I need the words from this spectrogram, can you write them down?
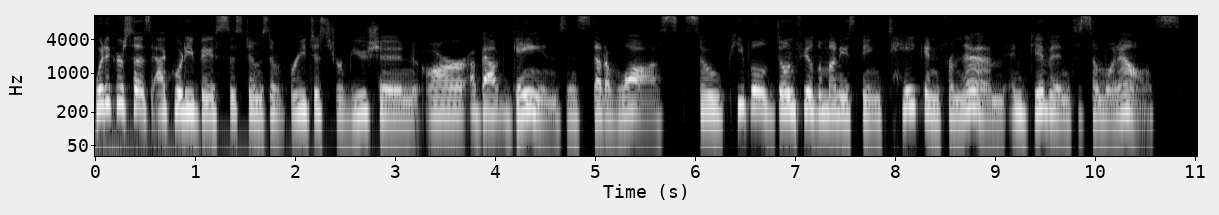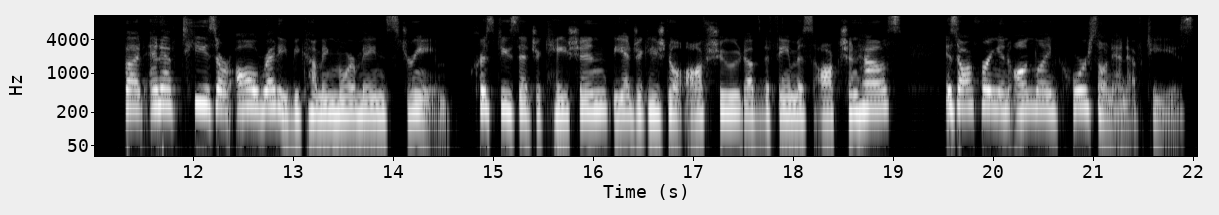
Whitaker says equity based systems of redistribution are about gains instead of loss, so people don't feel the money is being taken from them and given to someone else. But NFTs are already becoming more mainstream. Christie's Education, the educational offshoot of the famous auction house, is offering an online course on NFTs.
